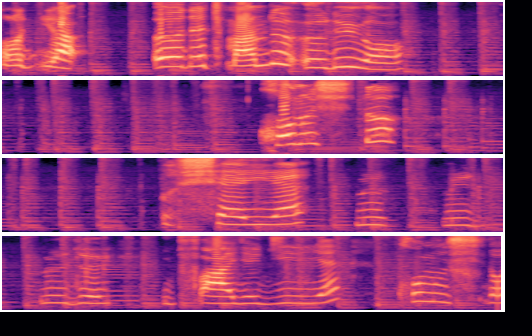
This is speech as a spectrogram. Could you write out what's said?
Sonra öğretmen de ölüyor. Konuştu şeye mü, mü, müdür itfaiyeciye konuştu.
